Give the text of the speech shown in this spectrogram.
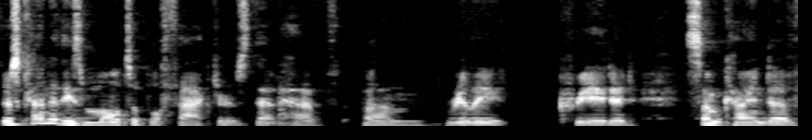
there's kind of these multiple factors that have um, really created some kind of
